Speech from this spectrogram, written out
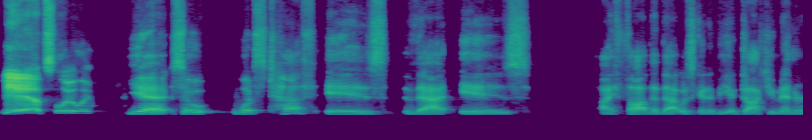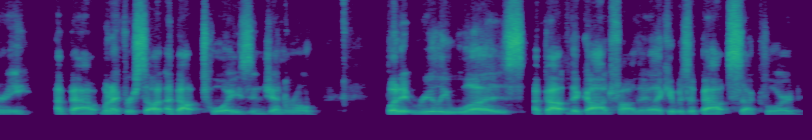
Yeah, absolutely. Yeah. So what's tough is that is, I thought that that was going to be a documentary about when I first saw it about toys in general, but it really was about The Godfather. Like it was about Sucklord,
